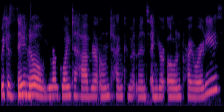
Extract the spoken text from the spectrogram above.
because they mm-hmm. know you are going to have your own time commitments and your own priorities.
